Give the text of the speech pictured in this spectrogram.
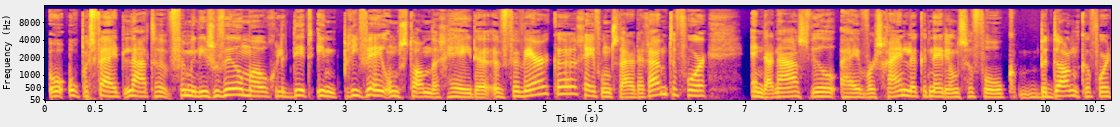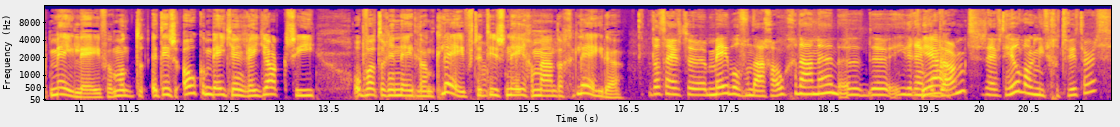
op het feit... laat de familie zoveel mogelijk dit in privéomstandigheden eh, verwerken. Geef ons daar de ruimte voor. En daarnaast wil hij waarschijnlijk het Nederlandse volk bedanken voor het meeleven. Want het is ook een beetje een reactie op wat er in Nederland leeft. Het is negen maanden geleden. Dat heeft Mabel vandaag ook gedaan. Hè? De, de- iedereen Ja. bedankt. Ze heeft heel lang niet getwitterd.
